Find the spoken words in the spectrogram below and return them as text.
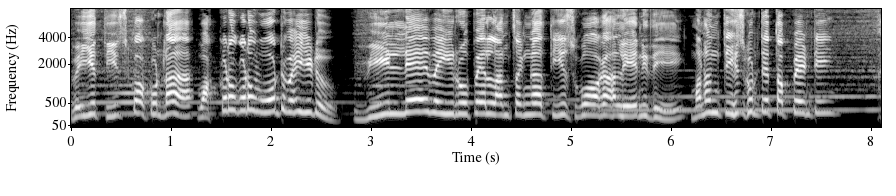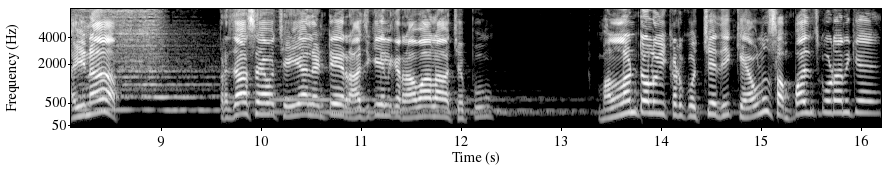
వెయ్యి తీసుకోకుండా ఒక్కడు కూడా ఓటు వెయ్యడు. వీళ్ళే వెయ్యి రూపాయలు లంచంగా తీసుకోగా లేనిది మనం తీసుకుంటే తప్పేంటి? అయినా ప్రజాసేవ చేయాలంటే రాజకీయాలకి రావాలా చెప్పు? మళ్ళంటోళ్ళు ఇక్కడికి వచ్చేది కేవలం సంపాదించుకోవడానికే.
